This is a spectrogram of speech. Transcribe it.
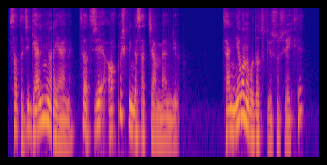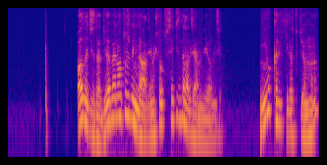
Satıcı gelmiyor yani. Satıcı 60 binde satacağım ben diyor. Sen niye bunu burada tutuyorsun sürekli? Alıcı da diyor ben 30 binde alacağım. İşte 38'de alacağım diyor alıcı. Niye o 42'de tutuyorum bunu?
